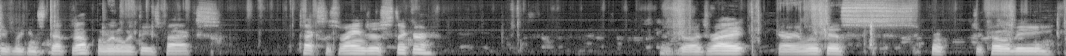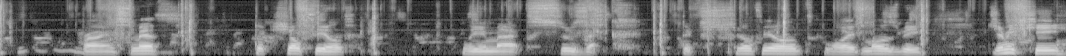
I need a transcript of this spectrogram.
See if we can step it up a little with these packs. Texas Rangers sticker. George Wright, Gary Lucas, Brook Jacoby, Brian Smith, Dick Schofield, Lee Matuszek, Dick Schofield, Lloyd Moseby, Jimmy Key,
